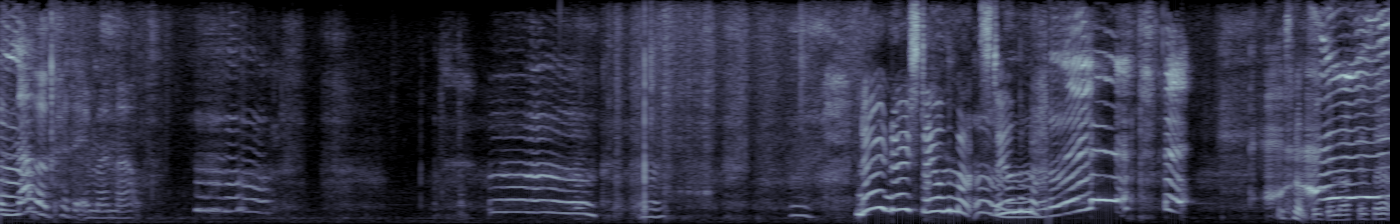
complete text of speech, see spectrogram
would never put it in my mouth. No, no, stay on the mat. Stay on the mat. It's not big enough, is it?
